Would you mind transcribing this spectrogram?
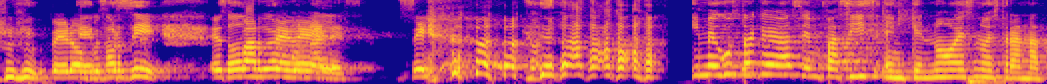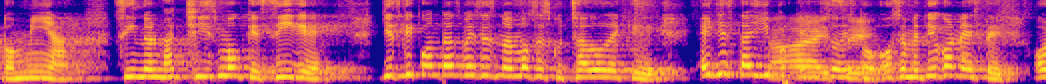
pero pues por sí, es parte de... Sí. Y me gusta que hagas énfasis en que no es nuestra anatomía, sino el machismo que sigue. Y es que cuántas veces no hemos escuchado de que ella está allí porque hizo esto, o se metió con este, o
